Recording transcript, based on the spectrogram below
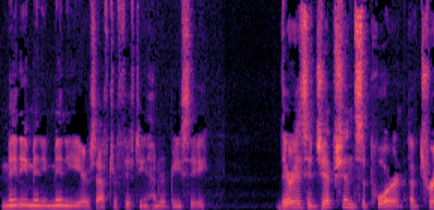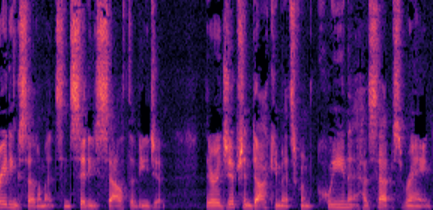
many, many, many years after 1500 BC. There is Egyptian support of trading settlements in cities south of Egypt. There are Egyptian documents from Queen Hatshepsut's reign,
